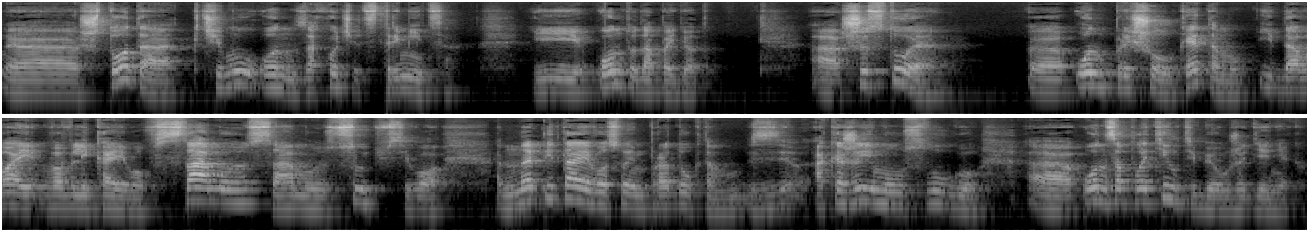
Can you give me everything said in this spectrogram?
э, что-то, к чему он захочет стремиться, и он туда пойдет. А, шестое. Э, он пришел к этому, и давай вовлекай его в самую-самую суть всего. Напитай его своим продуктом, окажи ему услугу. Э, он заплатил тебе уже денег.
